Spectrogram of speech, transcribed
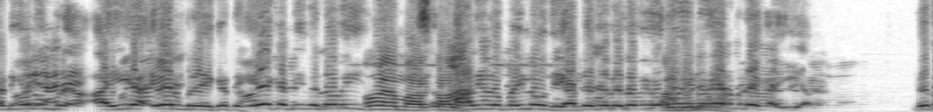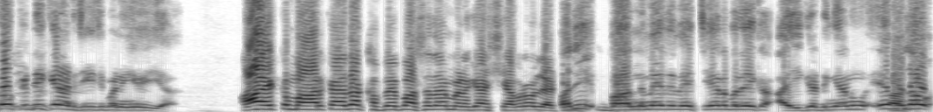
ਗੱਡੀਆਂ ਨੂੰ ਆਈ ਆ 에ਅਰ ਬ੍ਰੇਕ ਤੇ। ਇਹ ਗੱਡੀ ਵੇਲੋ ਵੀ ਓਏ ਮਾਰ ਕਾਲ। 40 ਤੋਂ ਪਹਿਲਾਂ ਹੁੰਦੀ ਆ ਤੇ ਜੇ ਵੇਲੋ ਵੀ ਉਹ 에ਅਰ ਬ੍ਰੇਕ ਆਈ ਆ। ਦੇਖੋ ਕਿੰਨੀ ਘੈਂਟ ਚੀਜ਼ ਬਣੀ ਹੋਈ ਆ। ਆ ਇੱਕ ਮਾਰਕਾ ਇਹਦਾ ਖੱਬੇ ਪਾਸੇ ਦਾ ਮਿਲ ਗਿਆ ਸ਼ੈਵਰੋਲੈਟ ਭਾਜੀ 92 ਦੇ ਵਿੱਚ 에ਅਰ ਬ੍ਰੇਕ ਆਈ ਗੱਡੀਆਂ ਨੂੰ। ਇਹ ਮਤਲਬ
